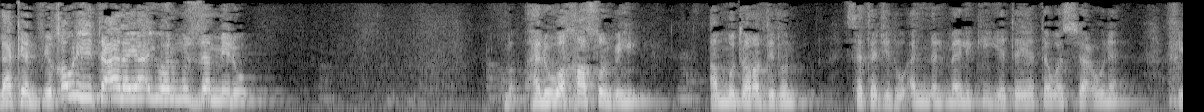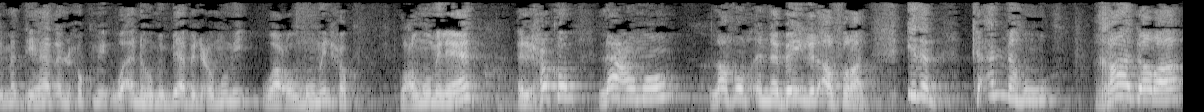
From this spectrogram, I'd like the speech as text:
لكن في قوله تعالى يا أيها المزمل هل هو خاص به أم متردد؟ ستجد أن المالكية يتوسعون في مد هذا الحكم وأنه من باب العموم وعموم الحكم. وعموم الإيه؟ الحكم. لا عموم لفظ النبي للأفراد. اذا كأنه غادر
